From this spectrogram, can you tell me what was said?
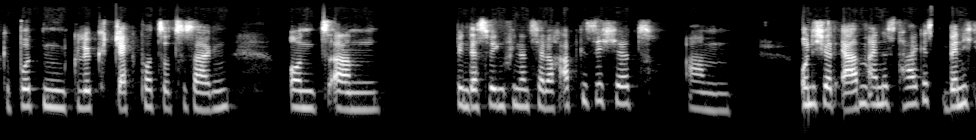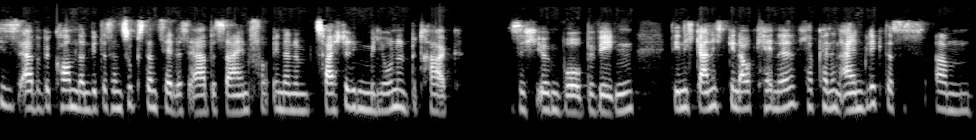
Geburtenglück Jackpot sozusagen und ähm, bin deswegen finanziell auch abgesichert. Ähm, und ich werde erben eines Tages. Wenn ich dieses Erbe bekomme, dann wird das ein substanzielles Erbe sein, in einem zweistelligen Millionenbetrag sich irgendwo bewegen, den ich gar nicht genau kenne. Ich habe keinen Einblick. Das ist, ähm,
